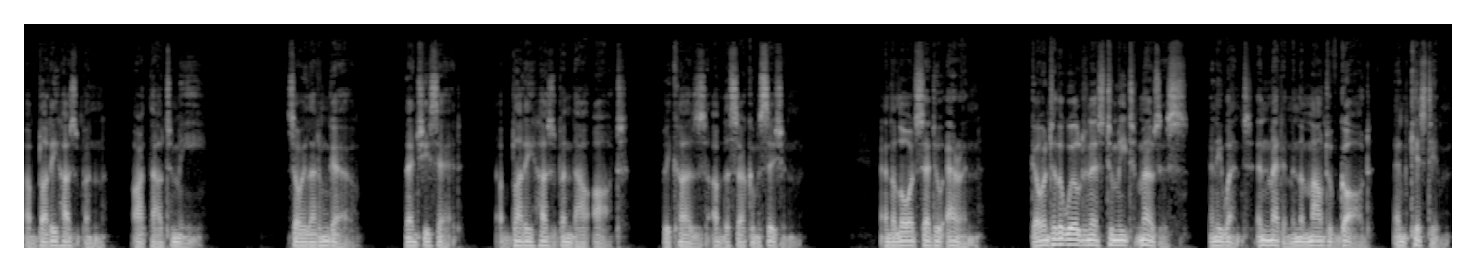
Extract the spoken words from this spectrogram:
a bloody husband art thou to me. So he let him go. Then she said, A bloody husband thou art, because of the circumcision. And the Lord said to Aaron, Go into the wilderness to meet Moses. And he went, and met him in the mount of God, and kissed him.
